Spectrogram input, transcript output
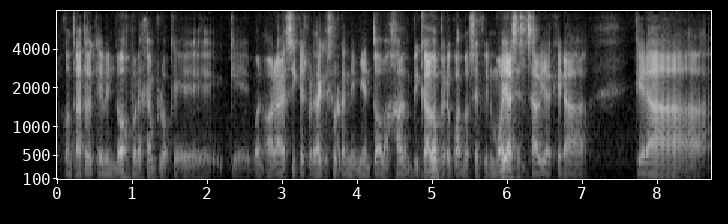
el contrato de Kevin Love, por ejemplo, que, bueno, ahora sí que es verdad que su rendimiento ha bajado en picado, pero cuando se firmó ya se sabía que era, que era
